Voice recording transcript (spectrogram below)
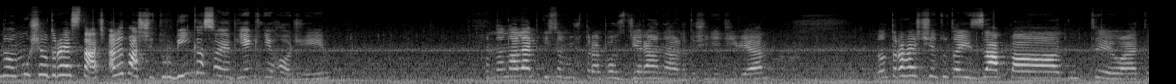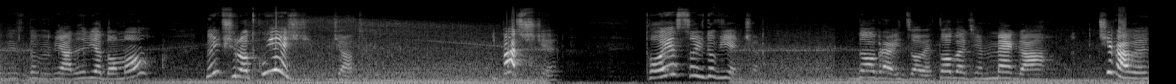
No, musiał trochę stać, ale patrzcie, turbinka sobie pięknie chodzi. No, nalepki są już trochę pozdzierane, ale to się nie dziwię. No, trochę się tutaj zapadł tył, ale to jest do wymiany, wiadomo. No i w środku jeździ dziad. I patrzcie, to jest coś do wzięcia. Dobra, widzowie, to będzie mega ciekawy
